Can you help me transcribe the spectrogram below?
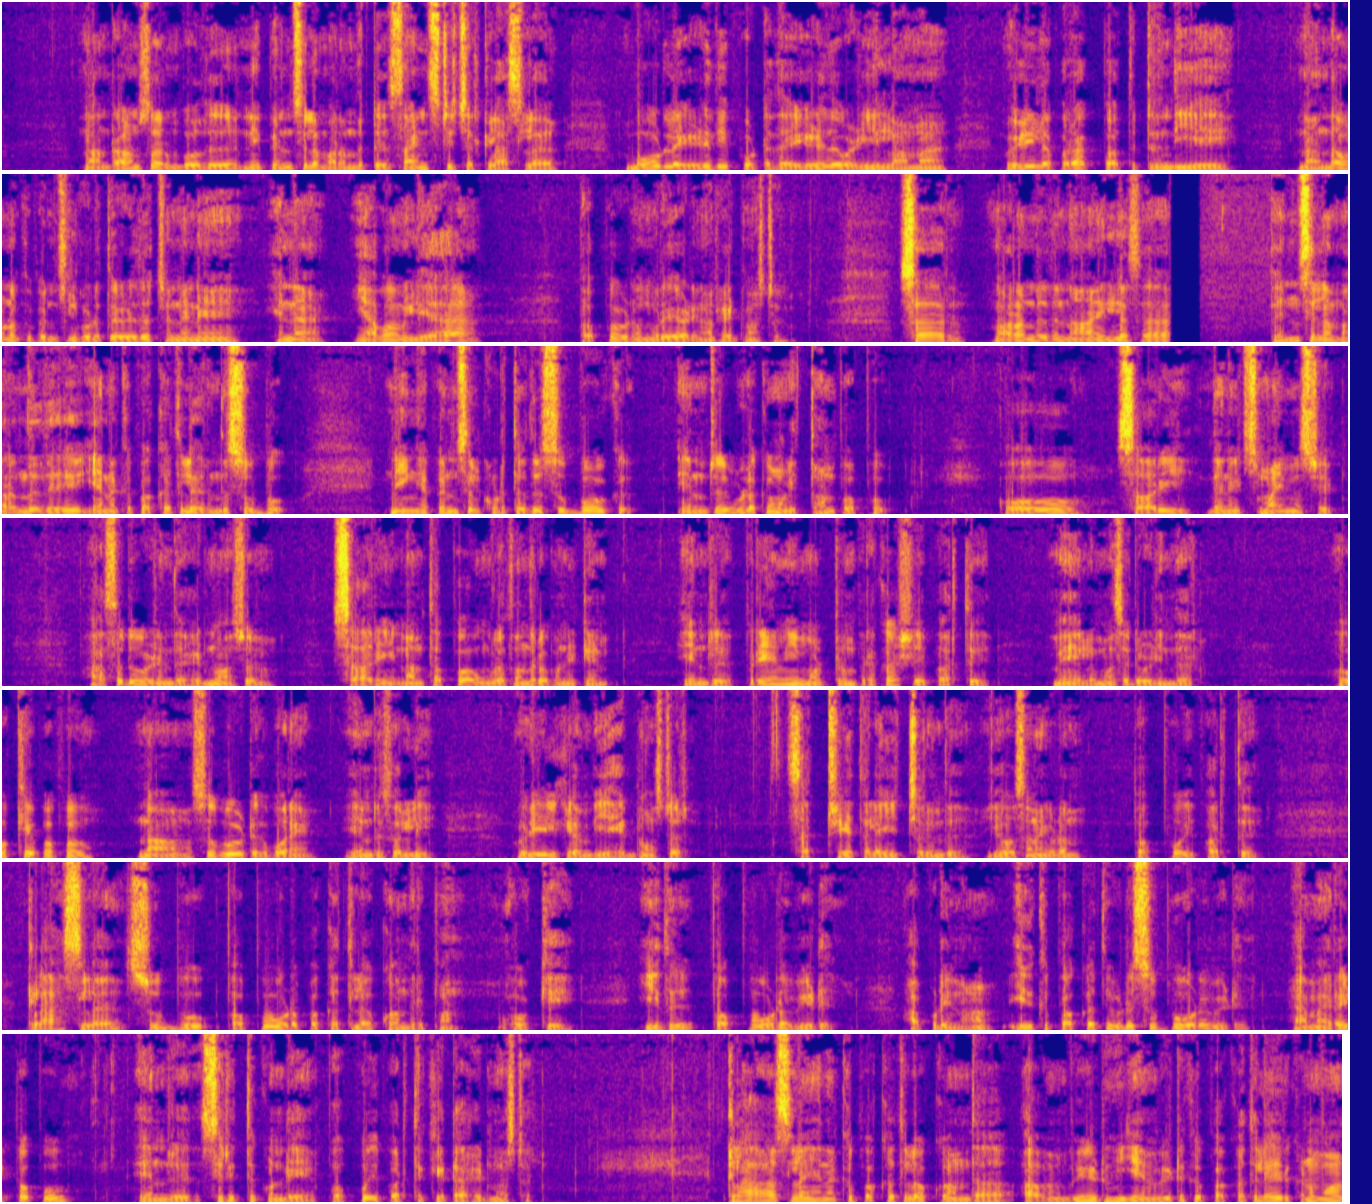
நான் ரவுண்ட்ஸ் வரும்போது நீ பென்சிலை மறந்துட்டு சயின்ஸ் டீச்சர் கிளாஸில் போர்டில் எழுதி போட்டதை எழுத வழி இல்லாமல் வெளியில் பராக் பார்த்துட்டு இருந்தியே. நான் தான் உனக்கு பென்சில் கொடுத்து எழுத சொன்னேனே. என்ன ஞாபகம் இல்லையா? பப்புவிடம் உரையாடினார் ஹெட்மாஸ்டர் சார் மறந்தது நான் இல்லை சார். பென்சிலை மறந்தது எனக்கு பக்கத்தில் இருந்து சுப்பு. நீங்கள் பென்சில் கொடுத்தது சுப்புவுக்கு என்று விளக்கமளித்தான் Pappu. Oh sorry then it's my mistake அசடு விழுந்த ஹெட்மாஸ்டர் சாரி நான் தப்பாக உங்களை தொந்தரவு பண்ணிட்டேன் என்று பிரேமி மற்றும் பிரகாஷை பார்த்து மேலும் அசடு விழிந்தார் ஓகே பப்பு நான் சுப்பு வீட்டுக்கு போகிறேன் என்று சொல்லி வெளியில் கிளம்பிய ஹெட்மாஸ்டர் சற்றே தலையைச் சுரிந்து யோசனையுடன் பப்புவை பார்த்து கிளாஸில் சுப்பு பப்புவோட பக்கத்தில் உட்காந்துருப்பான் ஓகே இது பப்புவோட வீடு. அப்படின்னா இதுக்கு பக்கத்து வீடு சுப்புவோட வீடு. ஆம் ஐ ரைட் பப்பு என்று சிரித்துக்கொண்டே பப்புவை பார்த்து கேட்டார் ஹெட்மாஸ்டர் கிளாஸில் எனக்கு பக்கத்தில் உட்காந்தா அவன் வீடும் என் வீட்டுக்கு பக்கத்திலே இருக்கணுமா?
